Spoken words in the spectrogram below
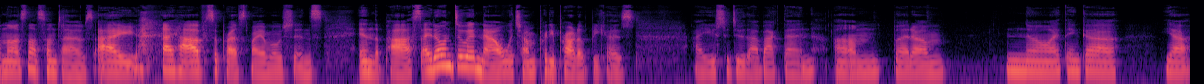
no it's not sometimes i i have suppressed my emotions in the past. I don't do it now, which I'm pretty proud of because I used to do that back then. Um, but um, no, I think uh, yeah,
